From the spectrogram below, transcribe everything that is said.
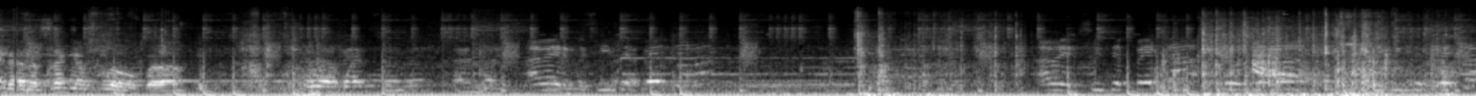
Nigga on the second floor, bro. A ver, si se peta. A ver, si se peta, voy a. Si se peta,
